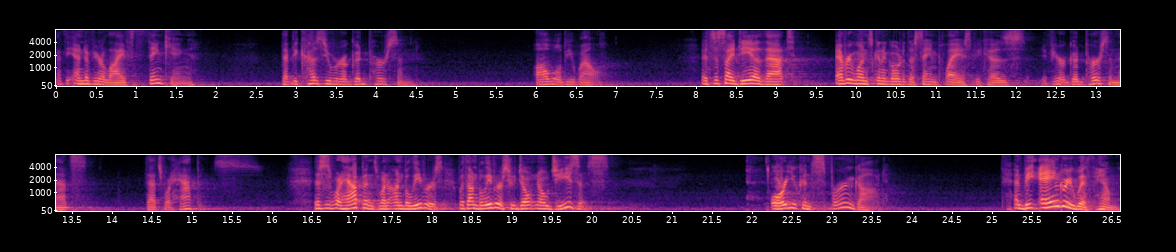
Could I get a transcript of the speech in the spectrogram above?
at the end of your life thinking that because you were a good person, all will be well. It's this idea that everyone's going to go to the same place because if you're a good person, that's, that's what happens. This is what happens when unbelievers, with unbelievers who don't know Jesus. Or you can spurn God and be angry with Him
